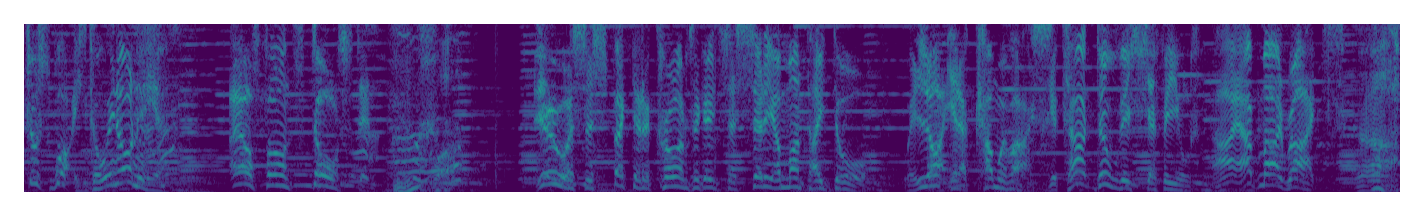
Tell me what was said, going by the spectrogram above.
Just what is going on here? Alphonse Dalston. What? You are suspected of crimes against the city of Monte d'Or. We'd like you to come with us. You can't do this, Sheffield. I have my rights. Ah.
